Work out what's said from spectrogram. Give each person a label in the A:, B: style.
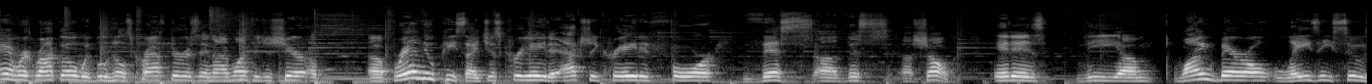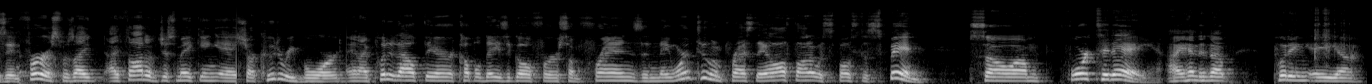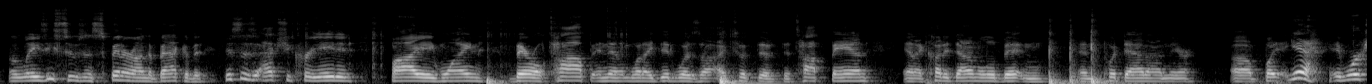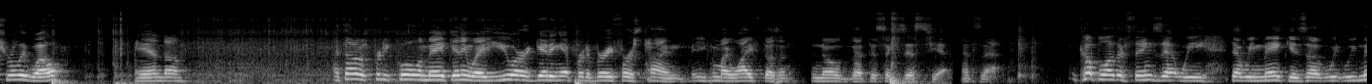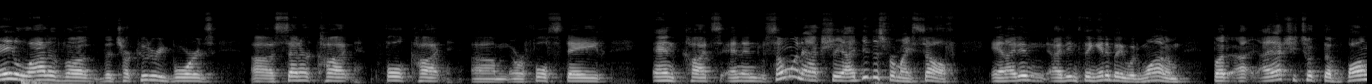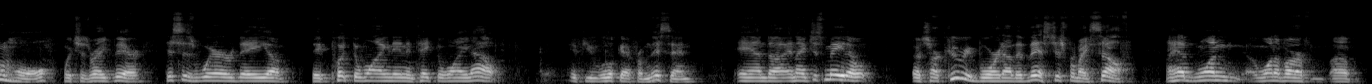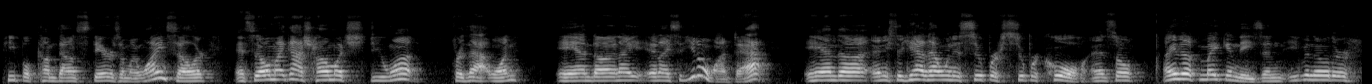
A: Hey, I'm Rick Rocco with Blue Hills Crafters, and I wanted to just share a, a brand new piece I just created, actually created for this uh, this uh, show. It is the um, wine barrel Lazy Susan. First was I, I thought of just making a charcuterie board, and I put it out there a couple days ago for some friends, and they weren't too impressed. They all thought it was supposed to spin. So um, for today, I ended up putting a, uh, a Lazy Susan spinner on the back of it. This is actually created by a wine barrel top and then what I did was uh, I took the, the top band and I cut it down a little bit and, and put that on there. Uh, but yeah, it works really well and uh, I thought it was pretty cool to make. Anyway, you are getting it for the very first time. Even my wife doesn't know that this exists yet. That's that a couple other things that we that we make is uh, we, we made a lot of uh, the charcuterie boards uh, center cut full cut um, or full stave end cuts and then someone actually i did this for myself and i didn't i didn't think anybody would want them but i, I actually took the bung hole which is right there. This is where they uh, they put the wine in and take the wine out if you look at from this end. And uh, and i just made a, a charcuterie board out of this just for myself I had one one of our uh, people come downstairs in my wine cellar and say, "Oh my gosh, how much do you want for that one?" And uh, and I and I said, "You don't want that." And uh, and he said, "Yeah, that one is super super cool." And so I ended up making these, and even though they're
